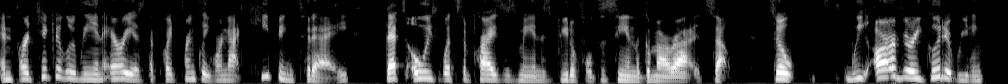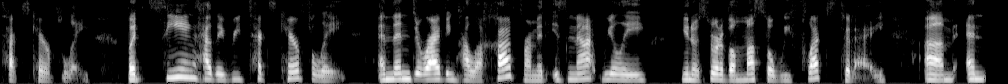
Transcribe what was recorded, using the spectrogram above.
and particularly in areas that, quite frankly, we're not keeping today. That's always what surprises me and is beautiful to see in the Gemara itself. So we are very good at reading text carefully, but seeing how they read text carefully and then deriving halacha from it is not really, you know, sort of a muscle we flex today. Um, and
